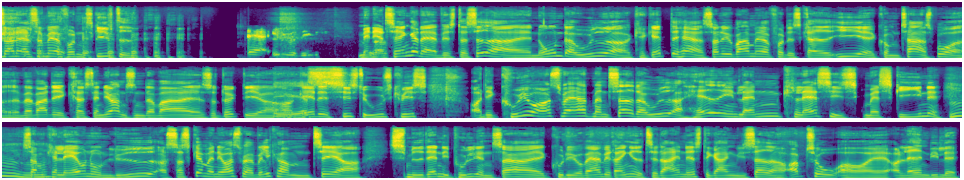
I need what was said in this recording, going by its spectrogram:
Så er det altså med at få den skiftet. Ja, lige præcis. Men jeg tænker da, at hvis der sidder øh, nogen derude og kan gætte det her, så er det jo bare med at få det skrevet i uh, kommentarsporet. Hvad var det, Christian Jørgensen, der var uh, så dygtig at, yes. at gætte sidste uges quiz? Og det kunne jo også være, at man sad derude og havde en eller anden klassisk maskine, mm-hmm. som kan lave nogle lyde, og så skal man jo også være velkommen til at smide den i puljen. Så kunne det jo være, at vi ringede til dig næste gang, vi sad og optog og, og lavede en lille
